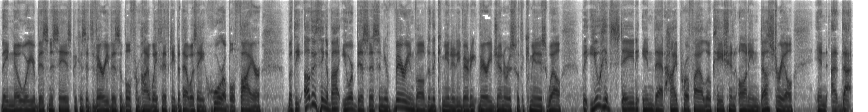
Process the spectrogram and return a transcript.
they know where your business is because it's very visible from Highway 50. But that was a horrible fire. But the other thing about your business, and you're very involved in the community, very, very generous with the community as well, but you have stayed in that high profile location on industrial And uh, that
